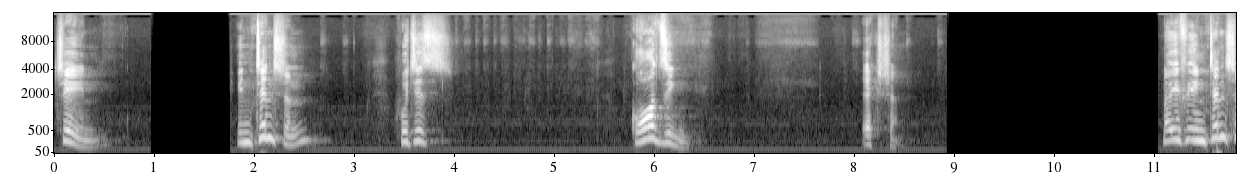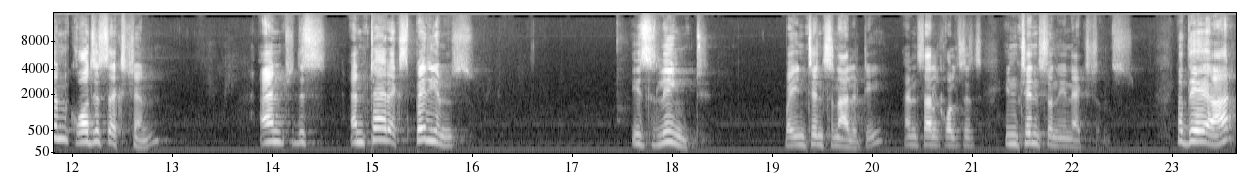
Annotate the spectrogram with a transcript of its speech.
chain intention which is causing action. Now, if intention causes action and this entire experience is linked by intentionality and Searle calls it intention in actions. Now, they are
